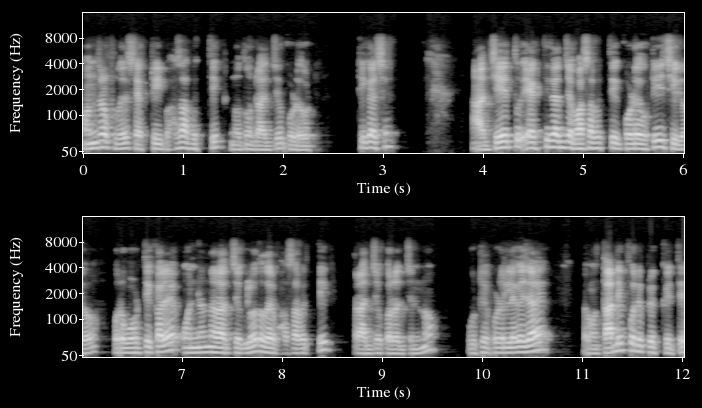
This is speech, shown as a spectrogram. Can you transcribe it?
অন্ধ্রপ্রদেশ একটি ভাষাভিত্তিক নতুন রাজ্য গড়ে ওঠে। ঠিক আছে? আর যেহেতু একটি রাজ্য ভাষাভিত্তিক গড়ে উঠেই ছিল, পরবর্তীকালে অন্যান্য রাজ্যগুলো তাদের ভাষাভিত্তিক রাজ্য করার জন্য উঠে পড়ে লেগে যায় এবং তারই পরিপ্রেক্ষিতে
